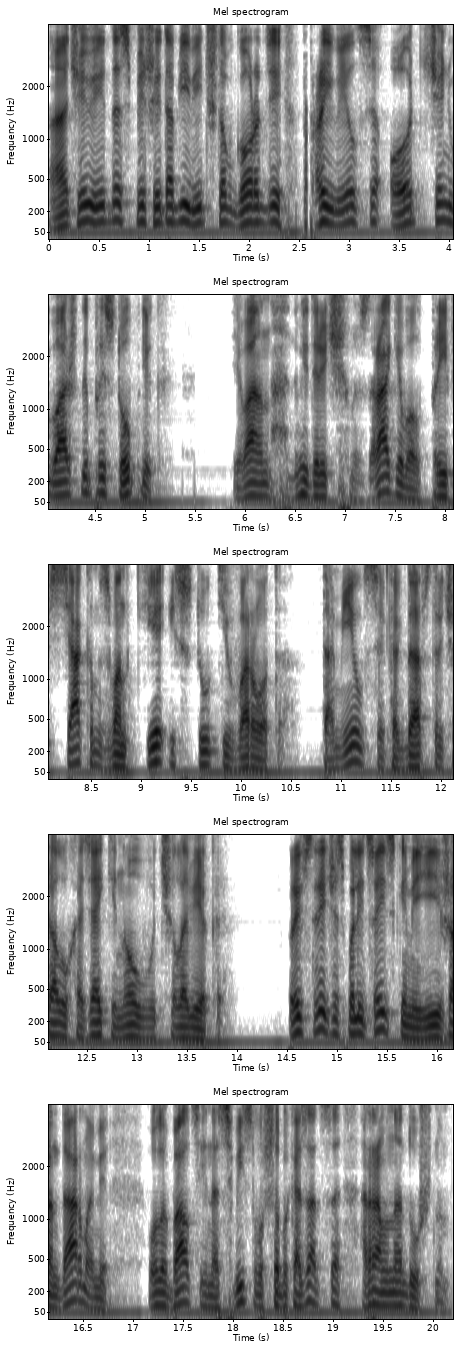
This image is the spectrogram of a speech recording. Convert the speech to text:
Очевидно, спешит объявить, что в городе проявился очень важный преступник. Иван Дмитриевич вздрагивал при всяком звонке и стуке в ворота. Томился, когда встречал у хозяйки нового человека. При встрече с полицейскими и жандармами улыбался и насвистывал, чтобы казаться равнодушным.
